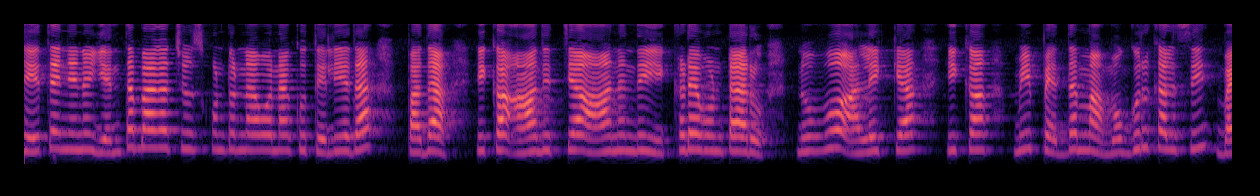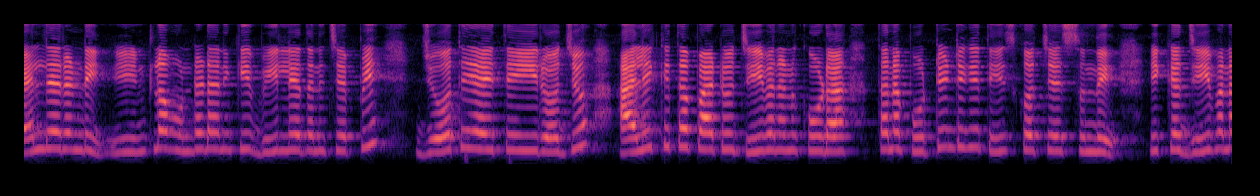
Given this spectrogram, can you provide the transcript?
చైతన్యను ఎంత బాగా చూసుకుంటున్నావో నాకు తెలియదా? పద. ఇక ఆదిత్య ఆనంది ఇక్కడే ఉంటారు. నువ్వు అలెక్య ఇక మీ పెద్దమ్మ ముగ్గురు కలిసి బయలుదేరండి. ఈ ఇంట్లో ఉండడానికి వీల్లేదని చెప్పి జ్యోతి అయితే ఈరోజు అలెక్యతో పాటు జీవనను కూడా తన పుట్టింటికి తీసుకొచ్చేస్తుంది. ఇక జీవన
